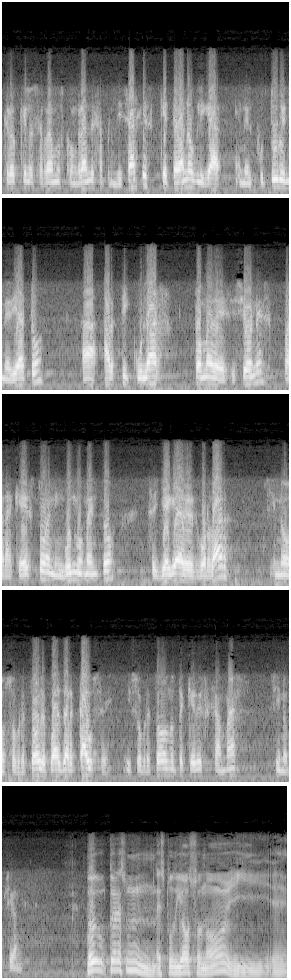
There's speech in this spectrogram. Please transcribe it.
creo que lo cerramos con grandes aprendizajes que te van a obligar en el futuro inmediato a articular toma de decisiones para que esto en ningún momento se llegue a desbordar, sino sobre todo le puedas dar cauce y sobre todo no te quedes jamás sin opciones. Tú, eres un estudioso, ¿no? Y eh,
